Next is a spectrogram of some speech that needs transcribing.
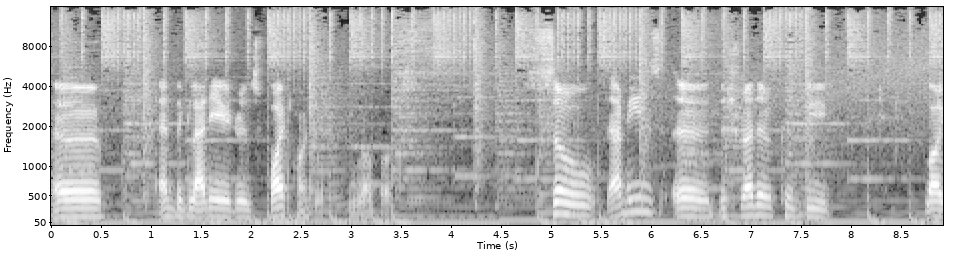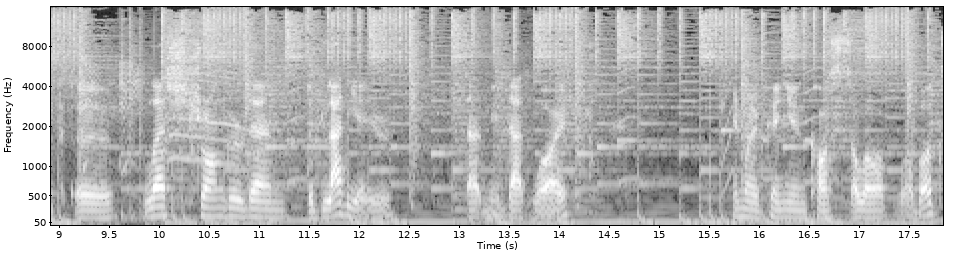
uh, and the gladiator is 500 robux. So that means uh, the shredder could be like uh, less stronger than the gladiator. That means that's why, in my opinion, costs a lot of robux.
